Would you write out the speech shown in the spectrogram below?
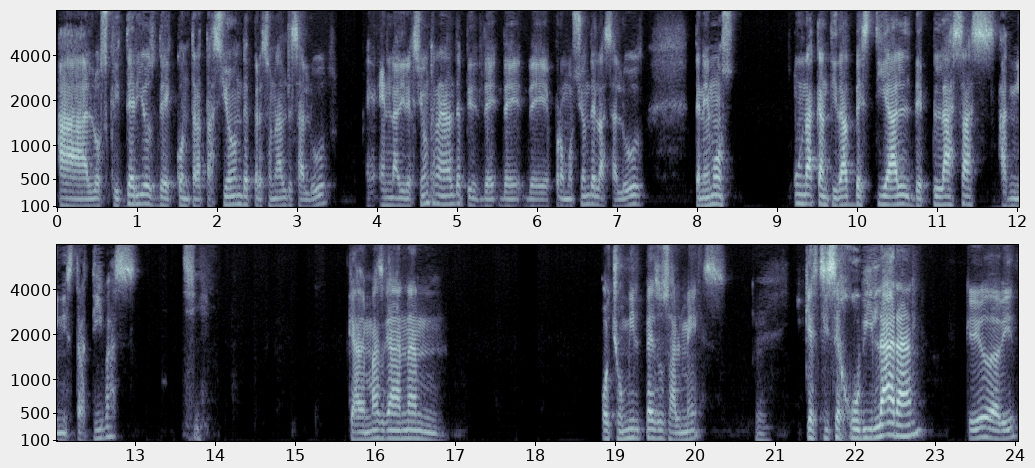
a los criterios de contratación de personal de salud. E, en la Dirección General de, Promoción de la Salud tenemos una cantidad bestial de plazas administrativas que además ganan 8 mil pesos al mes. Que si se jubilaran, querido David,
